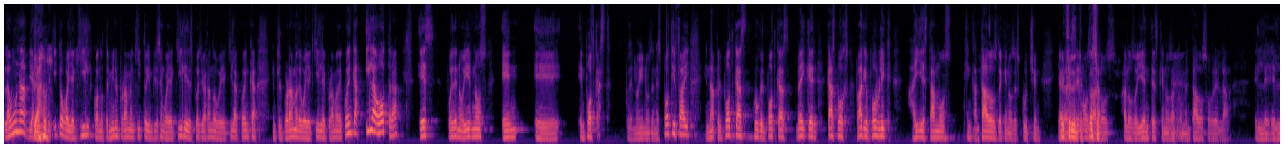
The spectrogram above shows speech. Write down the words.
La una, viajando Ya. de Quito a Guayaquil, cuando termine el programa en Quito y empieza en Guayaquil, y después viajando de Guayaquil a Cuenca, entre el programa de Guayaquil y el programa de Cuenca. Y la otra es, pueden oírnos en, eh, en podcast. Pueden oírnos en Spotify, en Apple Podcast, Google Podcast, Breaker, Castbox, Radio Public. Ahí estamos encantados de que nos escuchen. Y agradecemos a, los, a los oyentes que nos han comentado sobre la, el- el-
